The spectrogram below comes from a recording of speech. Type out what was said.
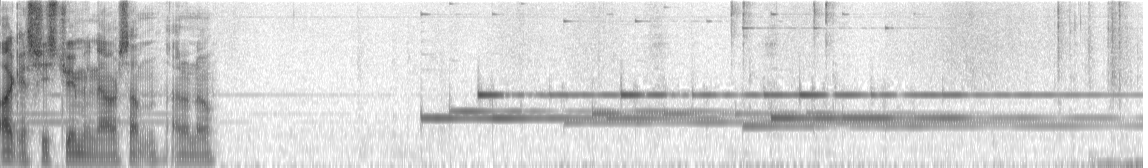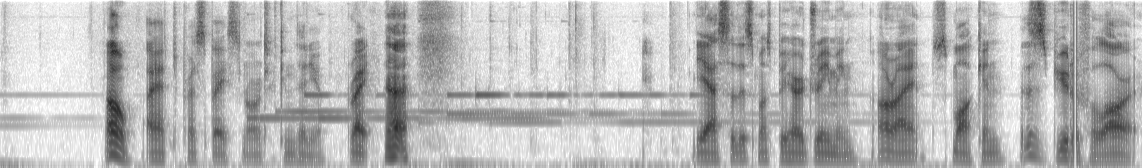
I guess she's streaming now or something. I don't know. Oh, I have to press space in order to continue. Right. yeah, so this must be her dreaming. Alright, Smallkin. This is beautiful art.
